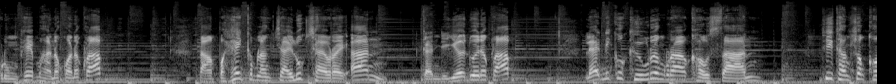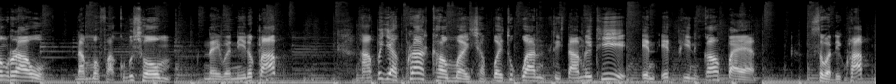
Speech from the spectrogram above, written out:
กรุงเทพมหานครนะครับ ตามไปให้กำลังใจลูกชายไรอัน กันเยอะๆด้วยนะครับ และนี่ก็คือเรื่องราวข่าวสาร ที่ทางช่องของเรานำมาฝากคุณผู้ชมในวันนี้นะครับ หากไม่อยากพลาดข่าวใหม่ฉับไวทุกวันติดตามได้ที่ NSP 198 สวัสดีครับ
